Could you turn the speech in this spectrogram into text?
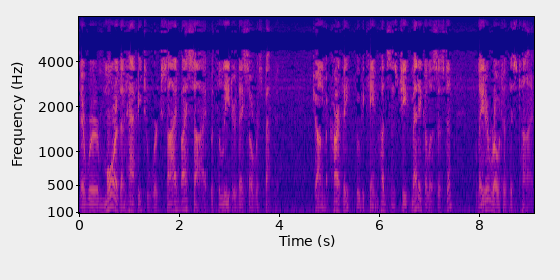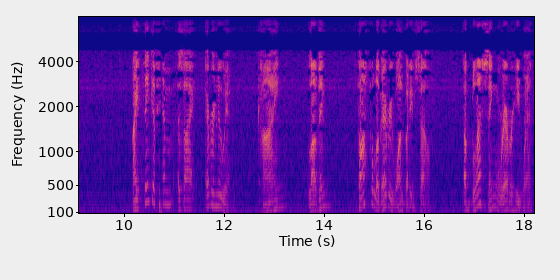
They were more than happy to work side by side with the leader they so respected. John McCarthy, who became Hudson's chief medical assistant, later wrote of this time. I think of him as I ever knew him kind, loving, thoughtful of everyone but himself, a blessing wherever he went,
